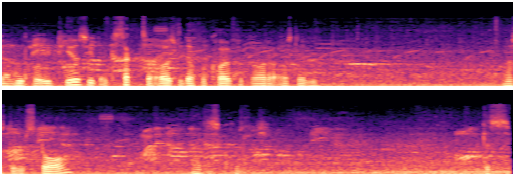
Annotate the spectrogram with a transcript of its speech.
Der Android hier sieht exakt so aus wie der Verkäufer gerade aus dem aus dem Store. Ja, das ist gruselig. Das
